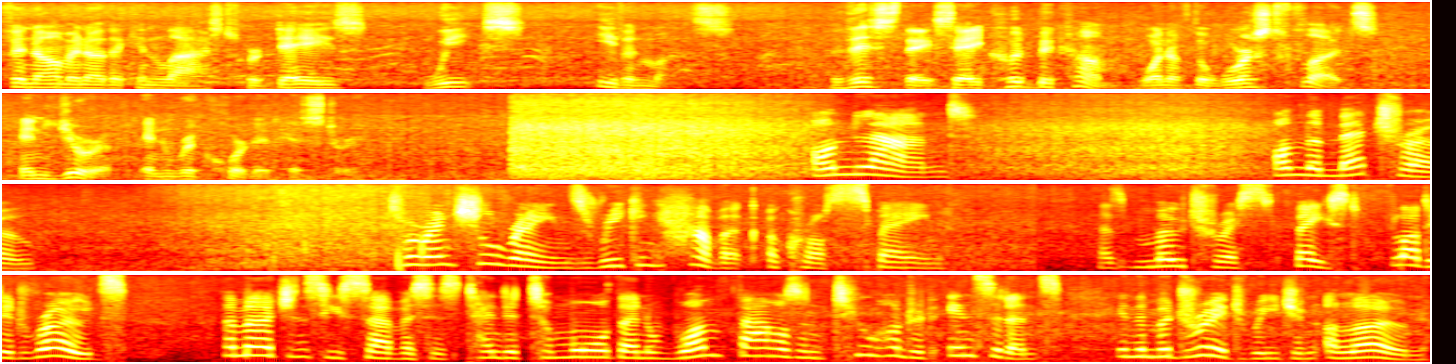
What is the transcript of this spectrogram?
Phenomena that can last for days, weeks, even months. This, they say, could become one of the worst floods in Europe in recorded history on land, on the metro. Torrential rains wreaking havoc across Spain. As motorists faced flooded roads, emergency services tended to more than 1,200 incidents in the Madrid region alone,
